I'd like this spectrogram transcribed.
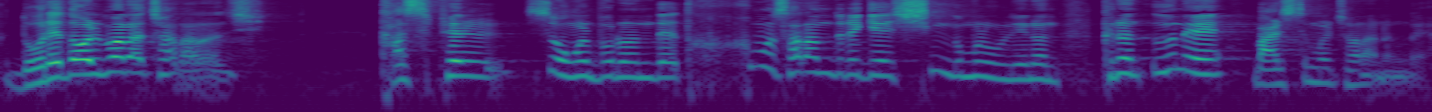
노래도 얼마나 잘하는지. 가스펠 송을 부르는데 너무 사람들에게 신금을 울리는 그런 은혜 말씀을 전하는 거예요.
